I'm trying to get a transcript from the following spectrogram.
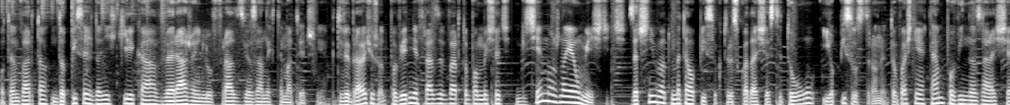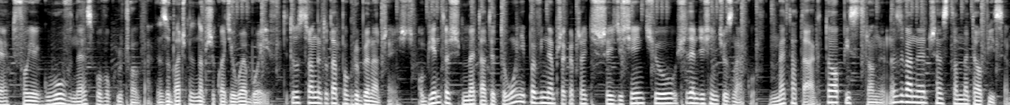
Potem warto dopisać do nich kilka wyrażeń lub fraz związanych tematycznie. Gdy wybrałeś już odpowiednie frazy, warto pomyśleć, gdzie można je umieścić. Zacznijmy od metaopisu, który składa się z tytułu i opisu strony. To właśnie tam powinno znaleźć się Twoje główne słowo kluczowe. Zobaczmy to na przykładzie WebWave. Tytuł strony to ta pogrubiona część. Objętość meta tytułu nie powinna przekraczać 60-70 znaków. Meta tag to opis strony, nazywany często metaopisem.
